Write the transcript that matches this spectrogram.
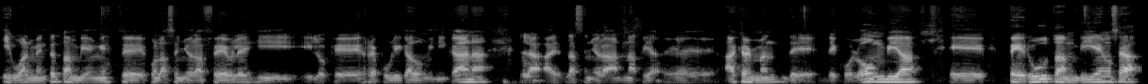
Igualmente también este, con la señora Febles y, lo que es República Dominicana, la, señora Natia eh, Ackerman de, Colombia, eh, Perú también, o sea,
